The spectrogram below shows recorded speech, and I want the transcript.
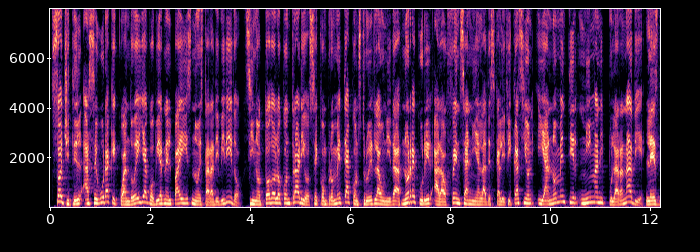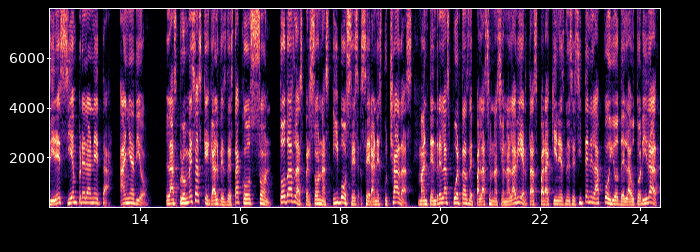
Xochitl asegura que cuando ella gobierne el país no estará dividido, sino todo lo contrario, se compromete a construir la unidad, no recurrir a la ofensa ni a la descalificación y a no mentir ni manipular a nadie. Les diré siempre la neta, añadió. Las promesas que Galvez destacó son, todas las personas y voces serán escuchadas, mantendré las puertas de Palacio Nacional abiertas para quienes necesiten el apoyo de la autoridad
